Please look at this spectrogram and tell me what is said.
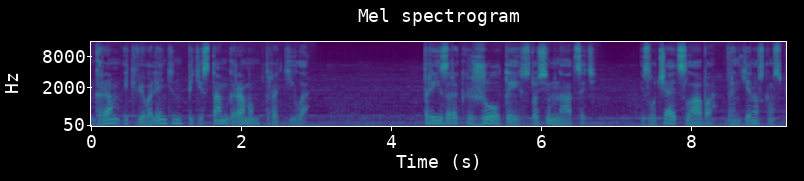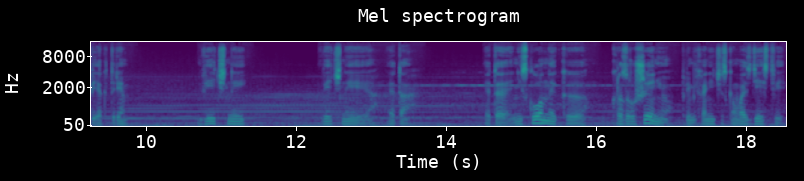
Грамм эквивалентен 500 граммам тротила. Призрак желтый 117. Излучает слабо в рентгеновском спектре вечный... Вечный... Это... Это не склонный к, к разрушению при механическом воздействии.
